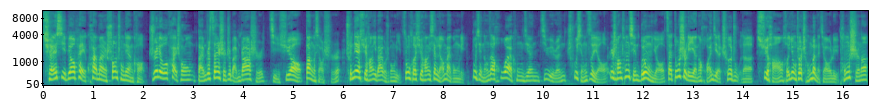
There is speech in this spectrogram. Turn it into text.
全系标配快慢。双充电口，直流快充百分之三十至百分之二十，仅需要半个小时，纯电续航一百五十公里，综合续航一千两百公里。不仅能在户外空间给予人出行自由，日常通勤不用油，在都市里也能缓解车主的续航和用车成本的焦虑。同时呢，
